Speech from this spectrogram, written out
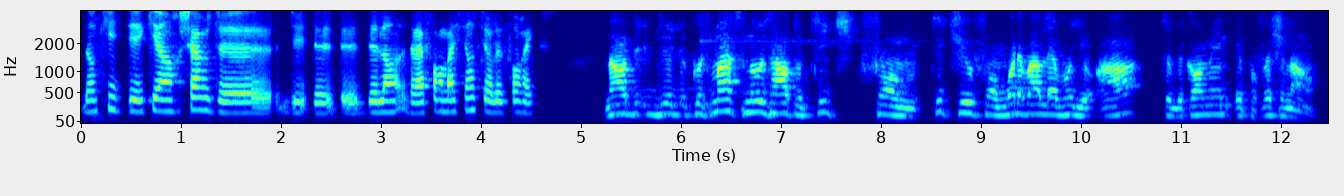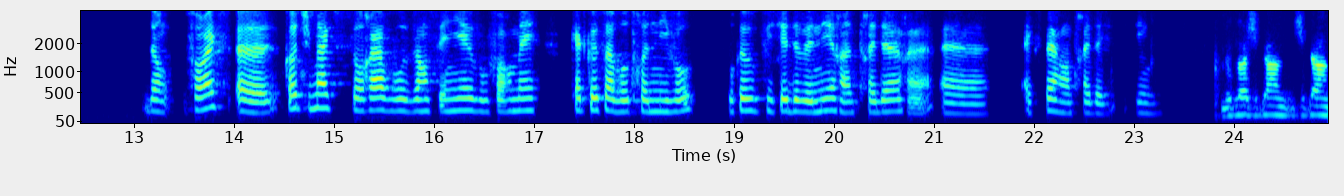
Donc qui, qui est en charge de, de, de, de- l'en- de la formation sur le Forex. Now, the, the, the Coach Max knows how to teach from teach you from whatever level you are to becoming a professional. Donc, Forex, euh, Coach Max saura vous enseigner, vous former, quel que soit votre niveau, pour que vous puissiez devenir un trader euh, euh, expert en trading. because she can she can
